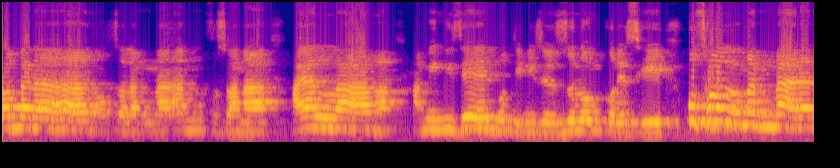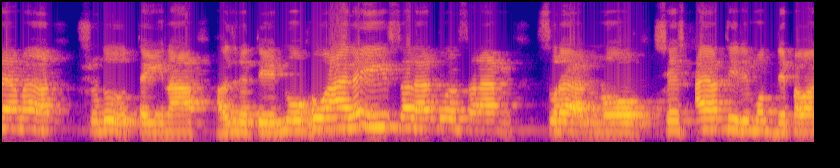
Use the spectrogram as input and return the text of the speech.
রব্বানা জালামনা আনফুসানা আয় আল্লাহ, আমি নিজের প্রতি নিজে জুলুম করেছি। মুসলমান বারারে আমার শুধু তাই না। হযরতে নূহ আলাইহিস সালাতু ওয়াস সালাম সূরা শেষ আয়াতের মধ্যে পাওয়া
